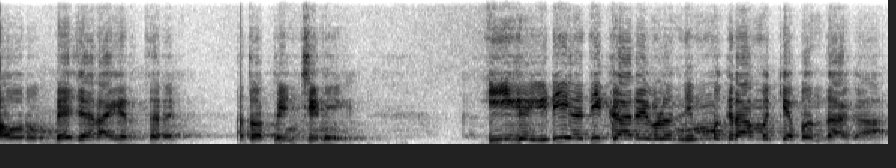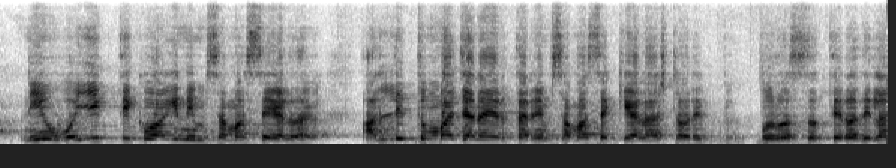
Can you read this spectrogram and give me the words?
ಅವರು ಬೇಜಾರಾಗಿರ್ತಾರೆ ಅಥವಾ ಪಿಂಚಣಿಗೆ ಈಗ ಇಡೀ ಅಧಿಕಾರಿಗಳು ನಿಮ್ಮ ಗ್ರಾಮಕ್ಕೆ ಬಂದಾಗ, ನೀವು ವೈಯಕ್ತಿಕವಾಗಿ ನಿಮ್ಮ ಸಮಸ್ಯೆ ಹೇಳಿದಾಗ, ಅಲ್ಲಿ ತುಂಬಾ ಜನ ಇರ್ತಾರೆ, ನಿಮ್ಮ ಸಮಸ್ಯೆ ಕೇಳೋಷ್ಟು ಅವ್ರಿಗೆ ಪುರಸ್ತಿರೋದಿಲ್ಲ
